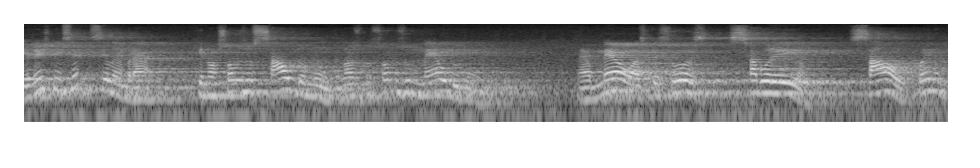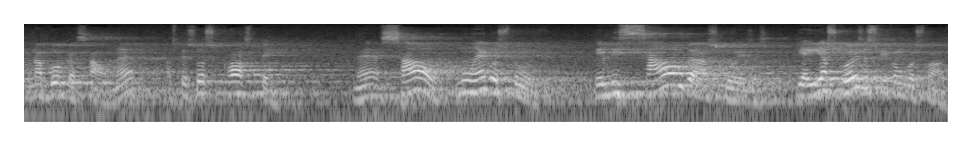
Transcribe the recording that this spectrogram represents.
E a gente tem sempre que se lembrar que nós somos o sal do mundo, nós não somos o mel do mundo. É, mel as pessoas saboreiam, sal, põe na boca sal, né? As pessoas cospem, né? Sal não é gostoso, ele salga as coisas e aí as coisas ficam gostosas.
